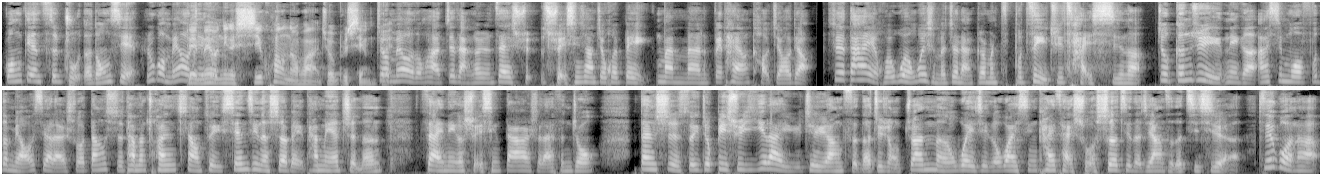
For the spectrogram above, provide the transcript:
光电磁阻的东西。如果没有对，没有那个锡矿的话就不行。就没有的话，这两个人在水水星上就会被慢慢的被太阳烤焦掉。所所以大家也会问，为什么这两哥们不自己去采锡呢？就根据那个阿西莫夫的描写来说，当时他们穿上最先进的设备，他们也只能在那个水星待二十来分钟。但是，所以就必须依赖于这样子的这种专门为这个外星开采所设计的这样子的机器人。结果呢，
